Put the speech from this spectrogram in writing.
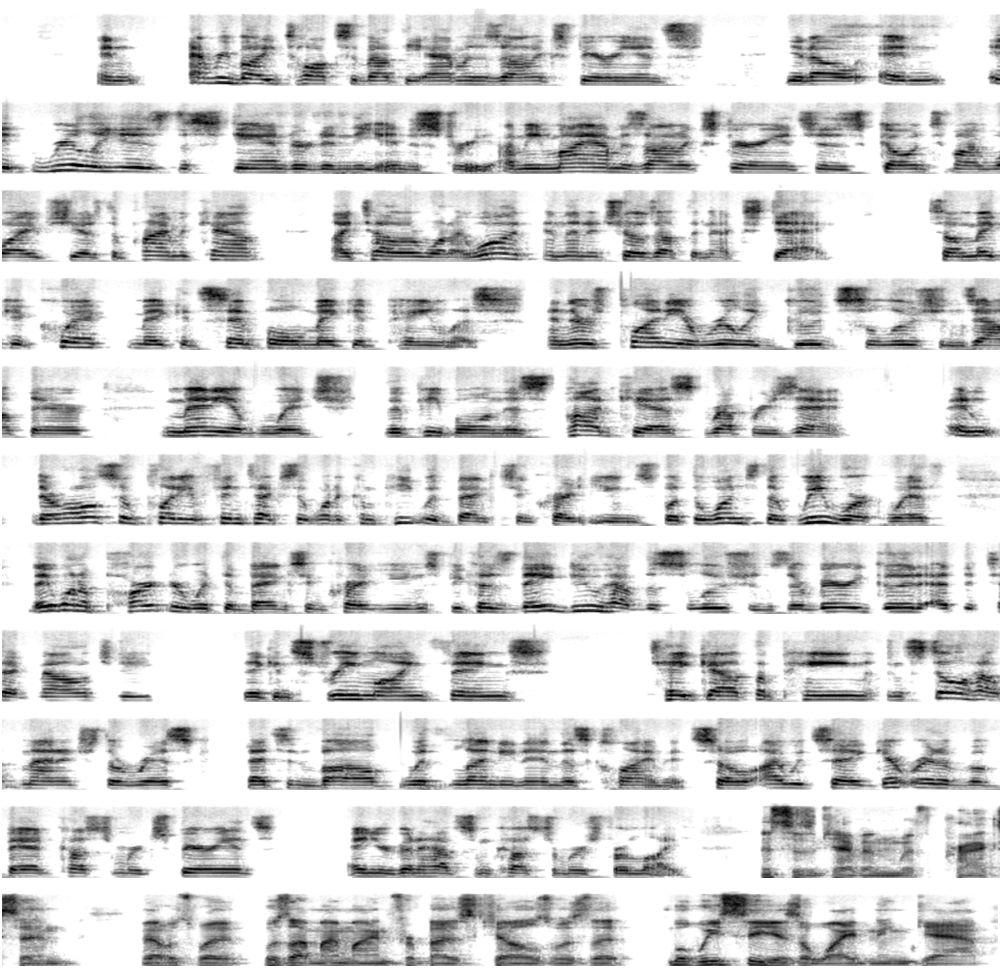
and everybody talks about the amazon experience you know and it really is the standard in the industry. I mean, my Amazon experience is going to my wife. She has the Prime account. I tell her what I want, and then it shows up the next day. So make it quick, make it simple, make it painless. And there's plenty of really good solutions out there, many of which the people on this podcast represent. And there are also plenty of fintechs that want to compete with banks and credit unions, but the ones that we work with they want to partner with the banks and credit unions because they do have the solutions. They're very good at the technology. They can streamline things, take out the pain, and still help manage the risk that's involved with lending in this climate. So I would say get rid of a bad customer experience and you're going to have some customers for life. This is Kevin with Praxent. That was what was on my mind for Buzzkills was that what we see is a widening gap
